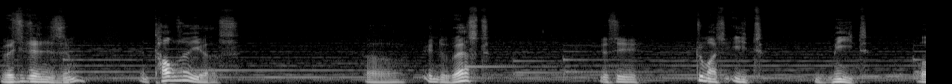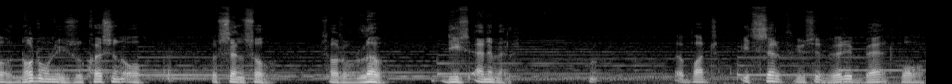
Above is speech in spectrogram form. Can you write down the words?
vegetarianism in thousand years. Uh, in the West, you see, too much eat meat. Well, not only is a question of a sense of sort of love these animals, uh, but itself, you see, very bad for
